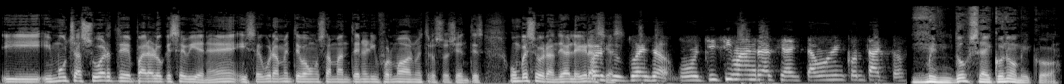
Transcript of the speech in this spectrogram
Y, mucha suerte para lo que se viene, ¿eh? y seguramente vamos a mantener informados a nuestros oyentes. Un beso grande, Ale, gracias. Por supuesto. Muchísimas gracias. Estamos en contacto. Mendoza Económico.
